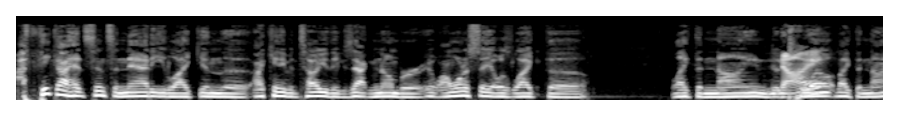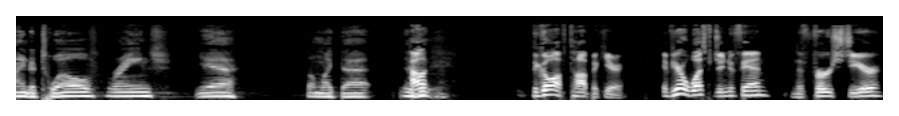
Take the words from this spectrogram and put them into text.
I think I had Cincinnati like in the I can't even tell you the exact number. It, I want to say it was like the like the 9 to nine? 12 like the 9 to 12 range. Yeah. Something like that. How To go off topic here. If you're a West Virginia fan, in the first year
